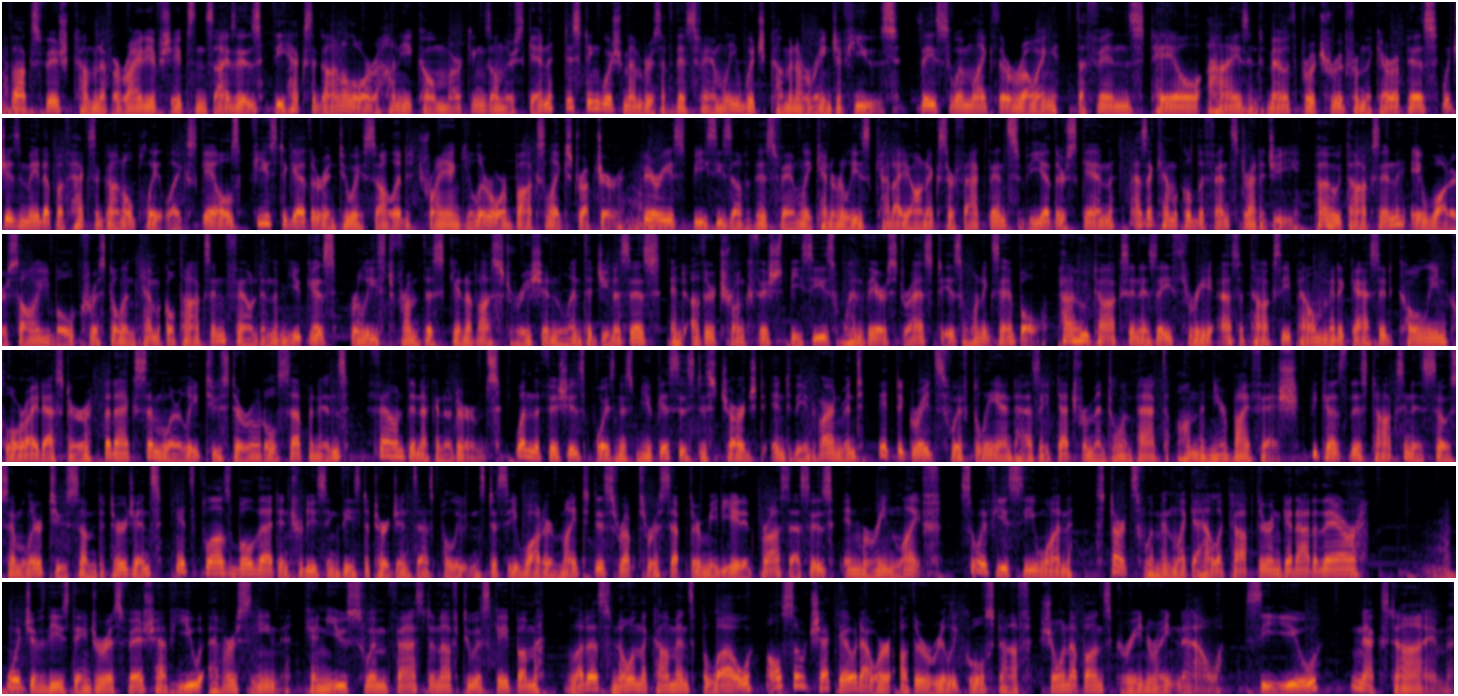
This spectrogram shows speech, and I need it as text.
Boxfish come in a variety of shapes and sizes. The hexagonal or honeycomb markings on their skin distinguish members of this family, which come in a range of hues. They swim like they're rowing. The fins, tail, eyes, and mouth protrude from the carapace, which is made up of hexagonal plate-like scales fused together into a solid, triangular, or box-like structure. Various species of this family can release cationic surfactants via their skin as a chemical defense strategy. Pahutoxin, a water-soluble crystalline chemical toxin found in the mucus, released from the skin of Ostracion lentiginosus and other trunkfish species when they are stressed, is one example. Pahutoxin is a 3-acetoxypalmitic acid choline chloride ester that acts similarly to steroidal saponins found in echinoderms. When the fish's poisonous mucus is discharged into the environment, it degrades swiftly and has a detrimental impact on the nearby fish. Because this toxin is so similar to some detergents, it's plausible that introducing these detergents as pollutants to seawater might disrupt receptor-mediated processes in marine life. So if you see one, start swimming like a helicopter and get out of there. Which of these dangerous fish have you ever seen? Can you swim fast enough to escape them? Let us know in the comments below. Also, check out our other really cool stuff showing up on screen right now. See you next time.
